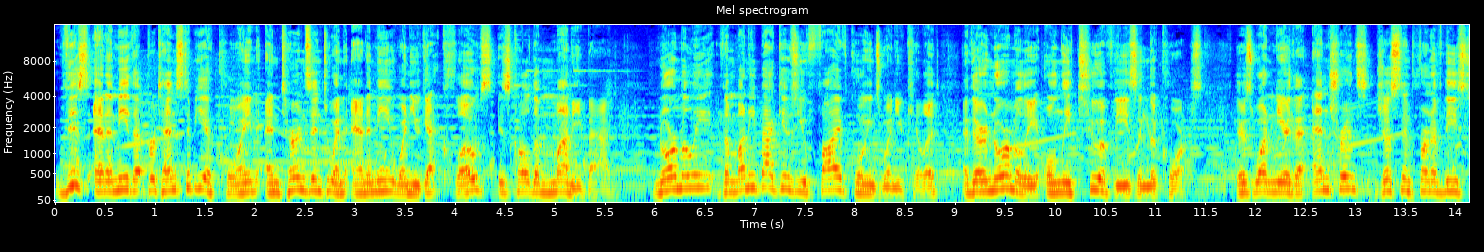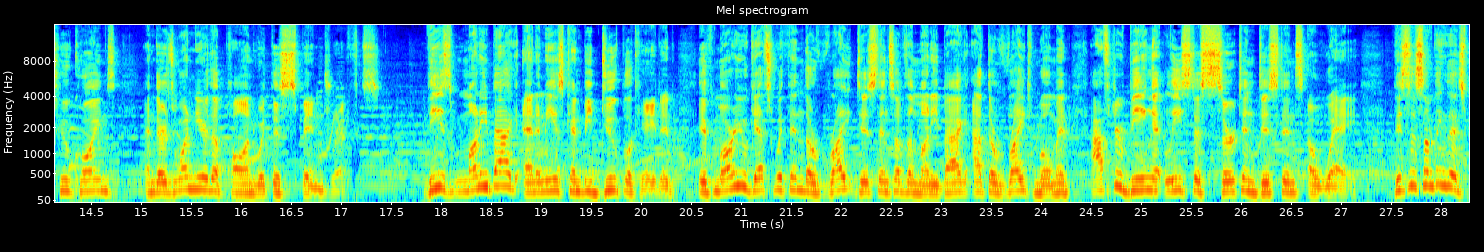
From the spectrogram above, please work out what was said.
This enemy that pretends to be a coin and turns into an enemy when you get close is called a money bag, Normally, the money bag gives you 5 coins when you kill it, and there are normally only 2 of these in the course. There's one near the entrance, just in front of these 2 coins, and there's one near the pond with the spindrifts. These money bag enemies can be duplicated if Mario gets within the right distance of the money bag at the right moment after being at least a certain distance away. This is something that's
